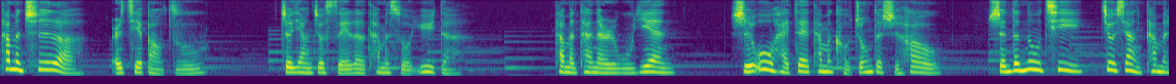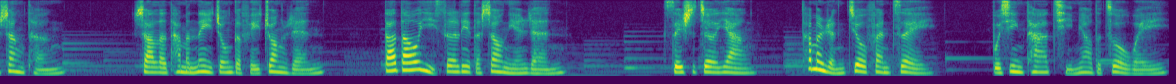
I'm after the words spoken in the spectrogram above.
他们吃了，而且饱足，这样就随了他们所欲的。他们贪而无厌，食物还在他们口中的时候，神的怒气就向他们上腾，杀了他们内中的肥壮人，打倒以色列的少年人。虽是这样。他们仍旧犯罪，不信他奇妙的作为，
